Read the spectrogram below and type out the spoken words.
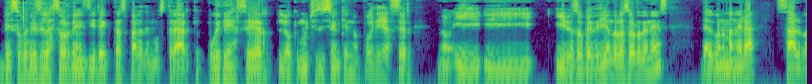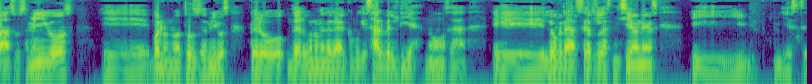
desobedece las órdenes directas para demostrar que puede hacer lo que muchos dicen que no puede hacer, ¿no? Y, y, y desobedeciendo las órdenes, de alguna manera salva a sus amigos, eh, bueno, no a todos sus amigos, pero de alguna manera como que salva el día, ¿no? O sea, eh, logra hacer las misiones y, y este,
